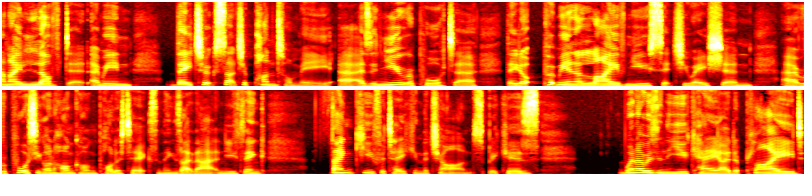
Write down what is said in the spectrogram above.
And I loved it. I mean, they took such a punt on me uh, as a new reporter. They put me in a live news situation, uh, reporting on Hong Kong politics and things like that. And you think, thank you for taking the chance because when I was in the UK, I'd applied.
